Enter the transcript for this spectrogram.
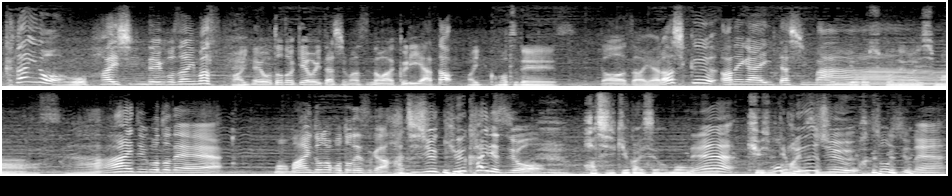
回の配信でございます、はいえーお届けをいたしますのはクリアとはい、小松です。どうぞよろしくお願いいたしますはい、よろしくお願いします。はいということでもう毎度のことですが89回ですよ 89回ですよ。もう、ね90もう手前ですよ。90そうですよね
